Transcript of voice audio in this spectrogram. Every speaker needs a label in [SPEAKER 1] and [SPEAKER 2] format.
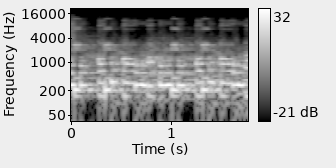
[SPEAKER 1] Thank you.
